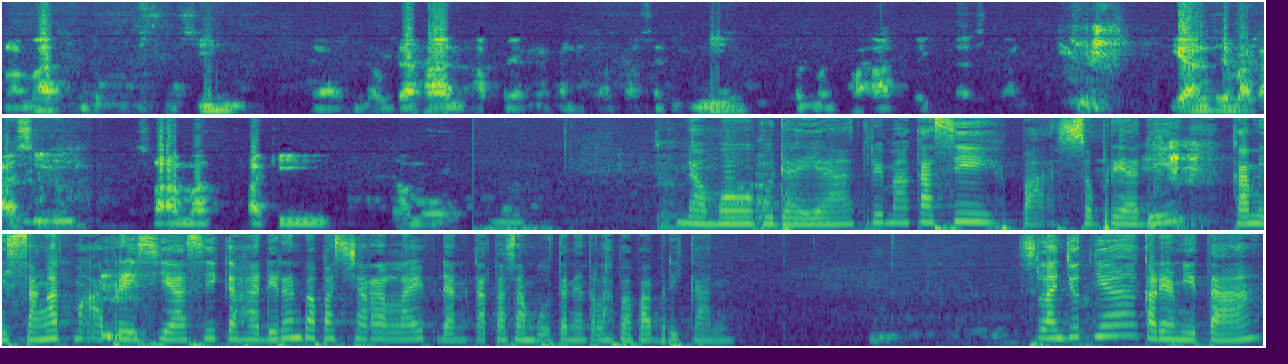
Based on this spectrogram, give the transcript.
selamat untuk berdiskusi dan mudah-mudahan apa yang akan kita bahas hari ini bermanfaat bagi kita sekali. Sekian terima kasih. Selamat pagi. Namo. Namo Buddhaya. Terima kasih Pak Sopriadi. Kami sangat mengapresiasi kehadiran Bapak secara live dan kata sambutan yang telah Bapak berikan. Selanjutnya kalian Mita,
